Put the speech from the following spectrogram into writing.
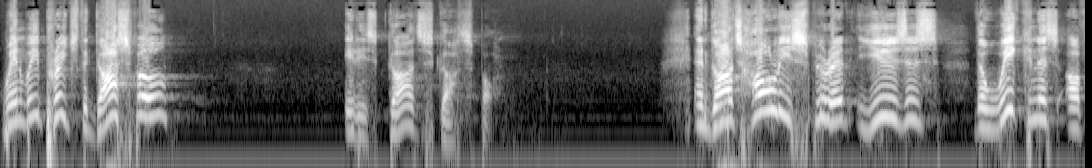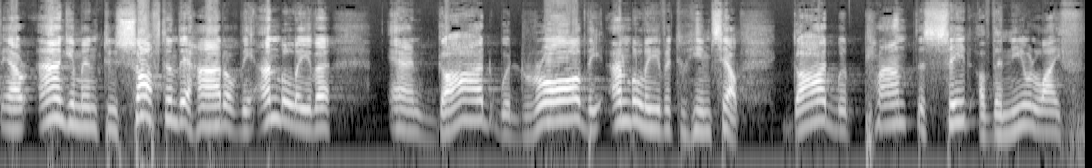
When we preach the gospel, it is God's gospel. And God's Holy Spirit uses the weakness of our argument to soften the heart of the unbeliever, and God would draw the unbeliever to Himself. God would plant the seed of the new life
